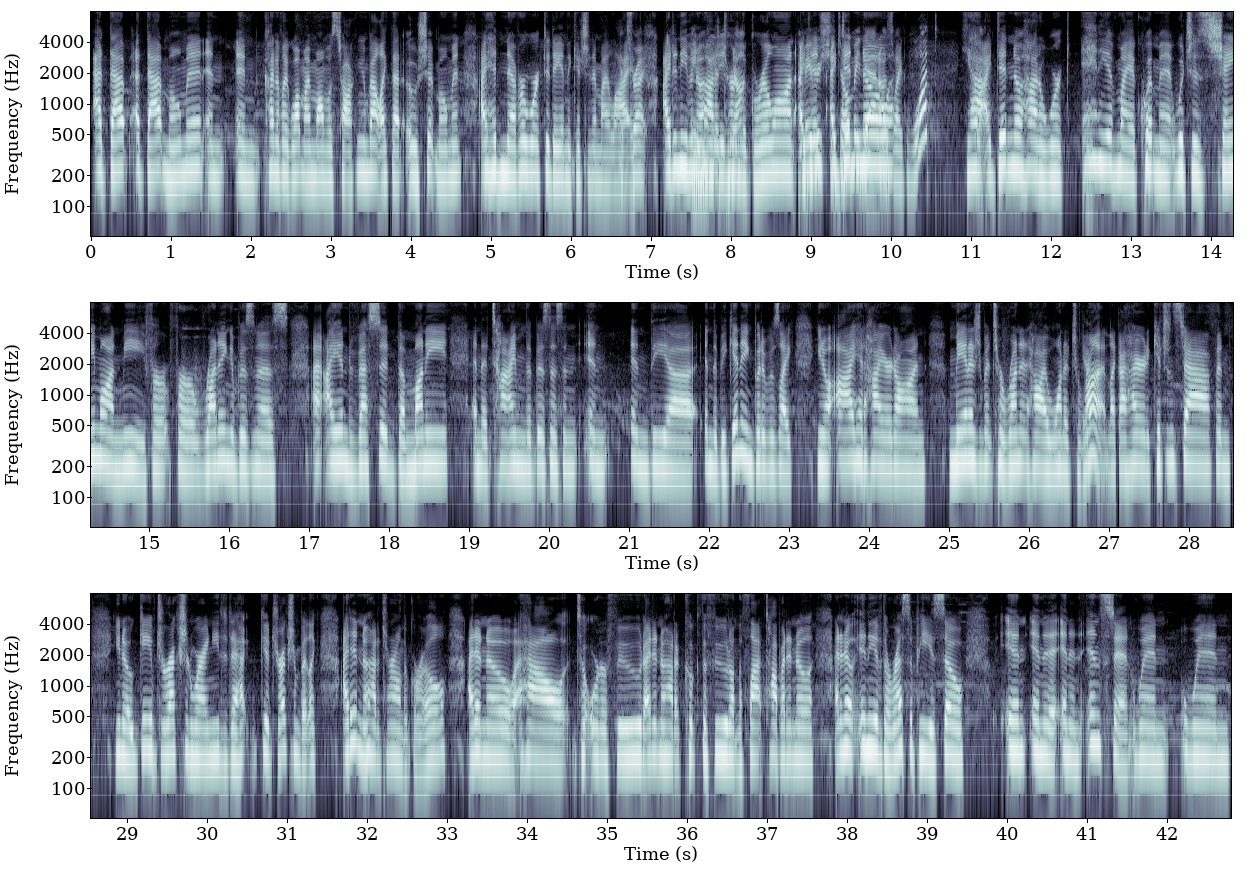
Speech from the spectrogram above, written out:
at that at that moment and and kind of like what my mom was talking about like that oh shit moment i had never worked a day in the kitchen in my life right. i didn't even And know how to turn not- the grill on I i remember did she i told didn't me know that. I was like, what? Yeah, I didn't know how to work any of my equipment, which is shame on me for for running a business. I, I invested the money and the time in the business in in in the uh, in the beginning, but it was like you know I had hired on management to run it how I wanted to run. Like I hired a kitchen staff and you know gave direction where I needed to ha- give direction, but like I didn't know how to turn on the grill. I didn't know how to order food. I didn't know how to cook the food on the flat top. I didn't know I didn't know any of the recipes. So in in a, in an instant when when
